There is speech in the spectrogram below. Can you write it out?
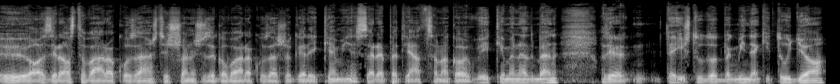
ő azért azt a várakozást, és sajnos ezek a várakozások elég kemény szerepet játszanak a végkimenetben, azért te is tudod, meg mindenki tudja,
